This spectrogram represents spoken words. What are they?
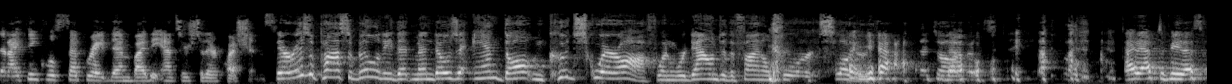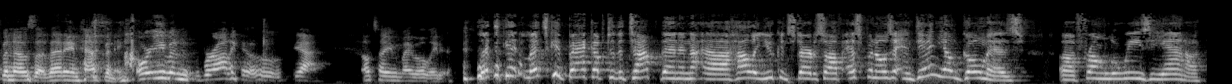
that I think will separate them by the answers to their questions. There is a possibility that Mendoza and Dalton could square off when we're down to the final four sluggers. yeah. That's all I'm No. say. I'd have to beat Espinoza. That ain't happening. or even Veronica, who, yeah. I'll tell you my vote later. let's get let's get back up to the top then, and uh, Holly, you can start us off. Espinoza and Danyele Gomez uh, from Louisiana.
